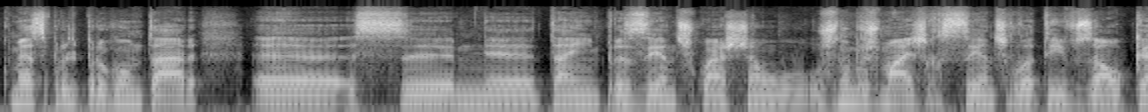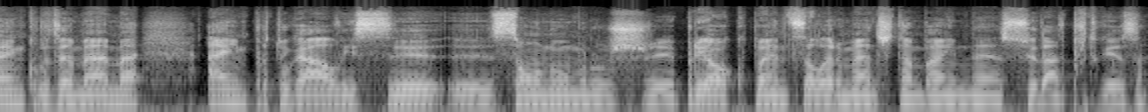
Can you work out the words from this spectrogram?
Começo por lhe perguntar uh, se uh, têm presentes quais são os números mais recentes relativos ao cancro da mama em Portugal e se uh, são números preocupantes, alarmantes também na sociedade portuguesa.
